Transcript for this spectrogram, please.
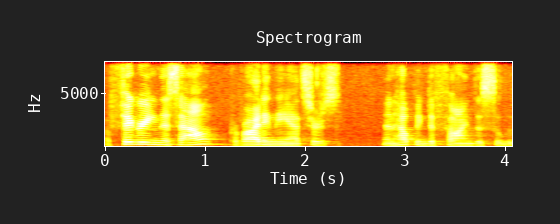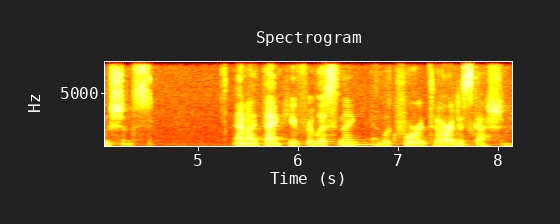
of figuring this out, providing the answers, and helping to find the solutions. And I thank you for listening and look forward to our discussion.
